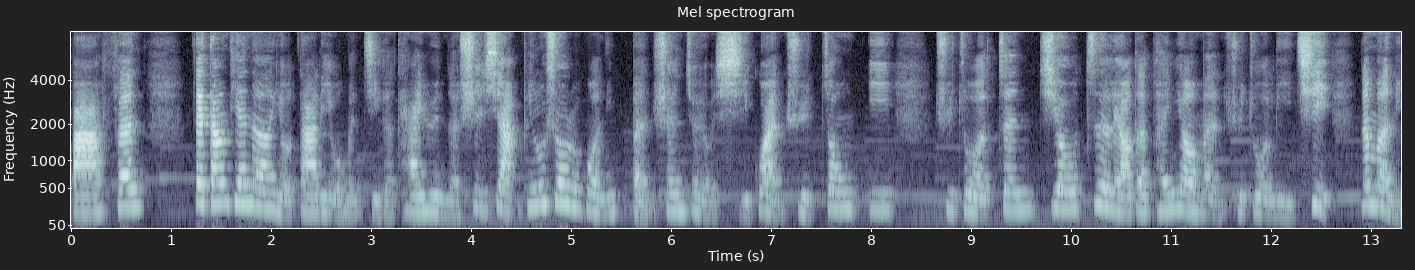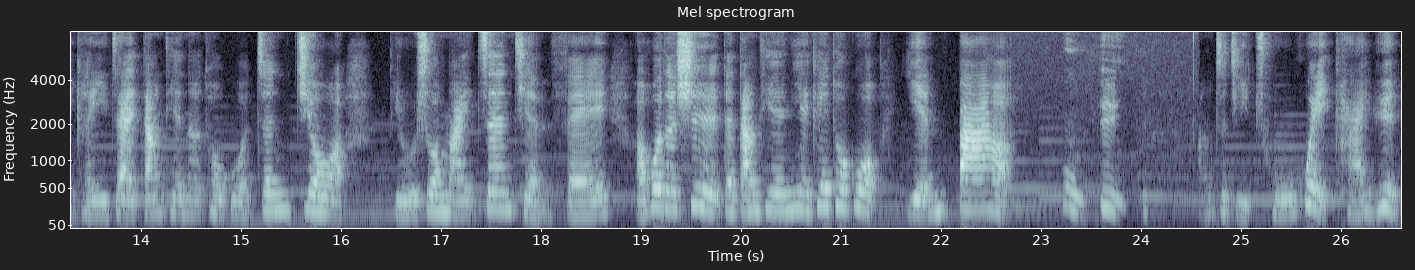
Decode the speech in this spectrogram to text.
八分。在当天呢，有大力我们几个开运的事项，比如说，如果你本身就有习惯去中医。去做针灸治疗的朋友们去做理气，那么你可以在当天呢，透过针灸哦，比如说埋针减肥啊，或者是在当天你也可以透过盐巴啊沐浴，帮自己除秽开运。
